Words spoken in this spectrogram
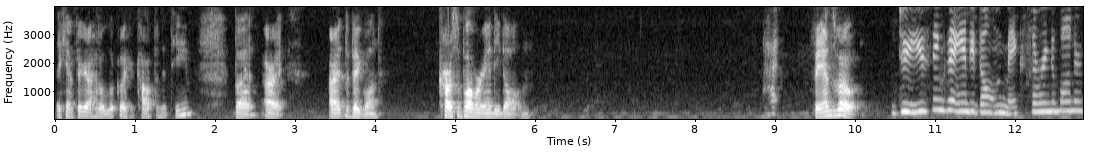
They can't figure out how to look like a competent team. But all right, all right, the big one: Carson Palmer, Andy Dalton. I- Fans vote. Do you think that Andy Dalton makes the Ring of Honor?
